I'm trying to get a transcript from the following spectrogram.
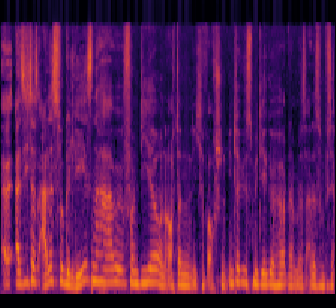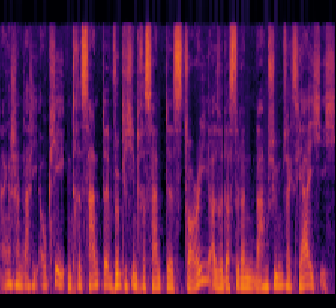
Äh, als ich das alles so gelesen habe von dir und auch dann, ich habe auch schon Interviews mit dir gehört und habe das alles so ein bisschen angeschaut, dachte ich, okay, interessante, wirklich interessante Story. Also, dass du dann nach dem Studium sagst, ja, ich, ich,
